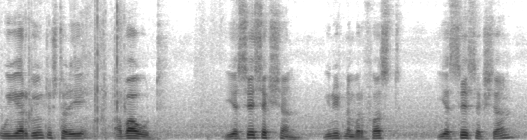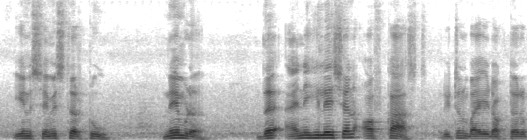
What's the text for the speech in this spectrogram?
we are going to study about essay section, unit number first, essay section in semester 2, named The Annihilation of Caste, written by Dr.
